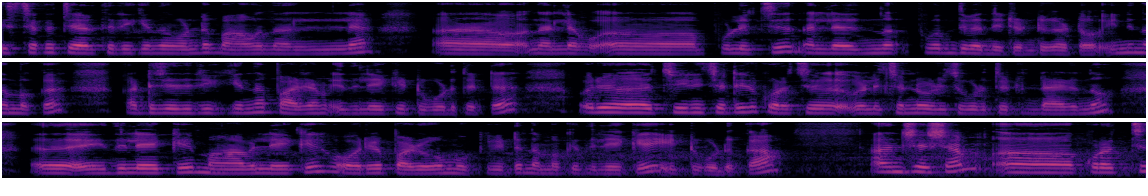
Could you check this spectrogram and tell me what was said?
ഈസ്റ്റൊക്കെ ചേർത്തിരിക്കുന്നത് കൊണ്ട് മാവ് നല്ല നല്ല പുളിച്ച് നല്ല പൊന്തി വന്നിട്ടുണ്ട് കേട്ടോ. ഇനി നമുക്ക് കട്ട് ചെയ്തിരിക്കുന്ന പഴം ഇതിലേക്ക് ഇട്ട് കൊടുത്തിട്ട് ഒരു ചീനിച്ചട്ടിയിൽ കുറച്ച് വെളിച്ചെണ്ണ ഒഴിച്ച് കൊടുത്തിട്ടുണ്ടായിരുന്നു. ഇതിലേക്ക് മാവിലേക്ക് ഓരോ പഴവും മുക്കിയിട്ട് നമുക്കിതിലേക്ക് ഇട്ട് കൊടുക്കാം. അതിനുശേഷം കുറച്ച്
